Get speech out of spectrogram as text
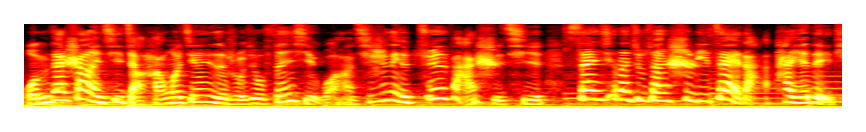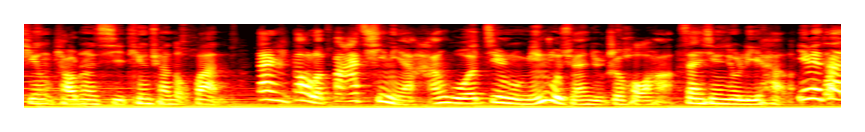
我们在上一期讲韩国经济的时候就分析过哈，其实那个军阀时期，三星呢就算势力再大，他也得听朴正熙、听全斗焕的。但是到了八七年，韩国进入民主选举之后哈，三星就厉害了，因为他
